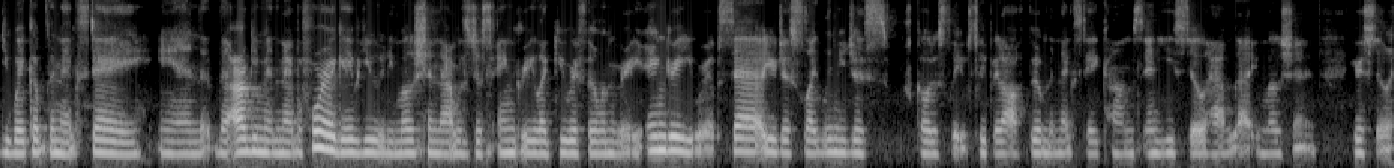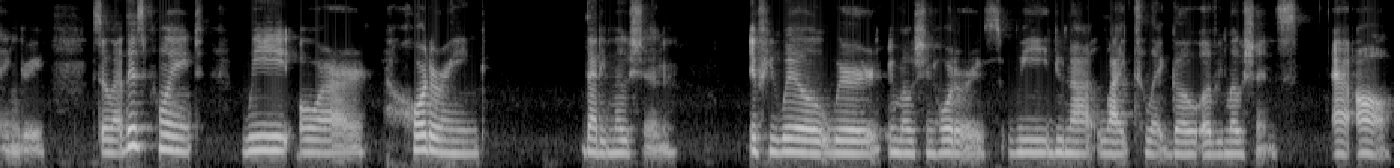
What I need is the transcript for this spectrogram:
you wake up the next day, and the argument the night before gave you an emotion that was just angry, like you were feeling very angry, you were upset, you're just like, let me just go to sleep, sleep it off. Boom, the next day comes, and you still have that emotion. You're still angry. So, at this point, we are hoarding that emotion. If you will, we're emotion hoarders. We do not like to let go of emotions at all.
